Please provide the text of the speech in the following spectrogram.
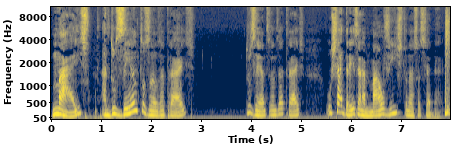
Mas, há 200 anos atrás, 200 anos atrás, o xadrez era mal visto na sociedade.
